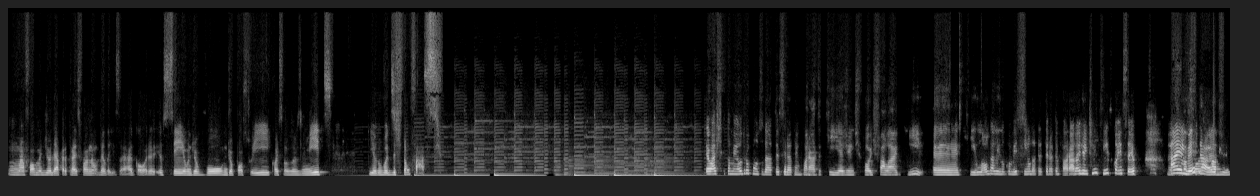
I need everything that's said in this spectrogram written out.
uma forma de olhar para trás e falar, não, beleza, agora eu sei onde eu vou, onde eu posso ir, quais são os meus limites, e eu não vou desistir tão fácil. Eu acho que também outro ponto da terceira temporada que a gente pode falar aqui é que logo ali no comecinho da terceira temporada a gente enfim se conheceu. Né? Ah, é passou, verdade.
